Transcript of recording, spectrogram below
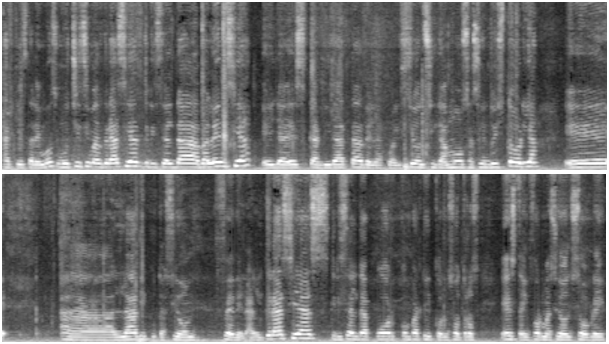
Aquí estaremos. Muchísimas gracias, Griselda Valencia. Ella es candidata de la coalición Sigamos Haciendo Historia eh, a la Diputación Federal. Gracias, Griselda, por compartir con nosotros esta información sobre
